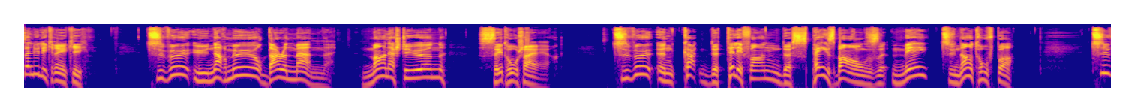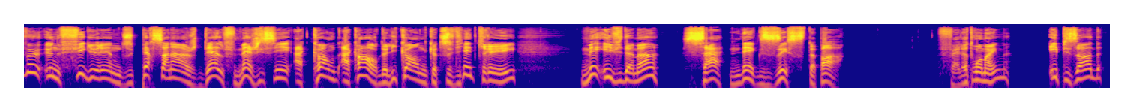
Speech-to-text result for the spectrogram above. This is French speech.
Salut les crinqués. Tu veux une armure d'Iron Man? M'en acheter une, c'est trop cher. Tu veux une coque de téléphone de Spaceballs, mais tu n'en trouves pas. Tu veux une figurine du personnage d'elfe magicien à, à corps de licorne que tu viens de créer, mais évidemment, ça n'existe pas. Fais-le toi-même. Épisode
